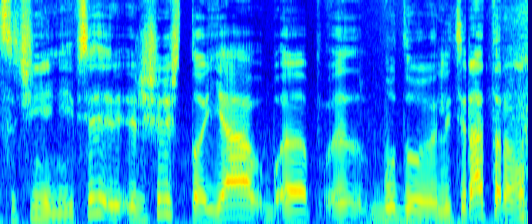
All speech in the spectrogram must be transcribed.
сочинения, и все решили, что я э, буду литератором,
